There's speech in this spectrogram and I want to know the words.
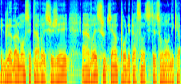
et globalement c'est un vrai sujet, un vrai soutien pour les personnes en situation de handicap.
